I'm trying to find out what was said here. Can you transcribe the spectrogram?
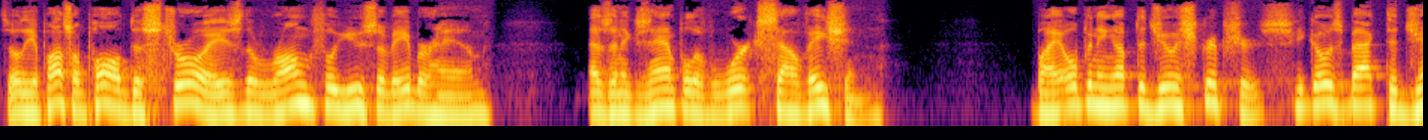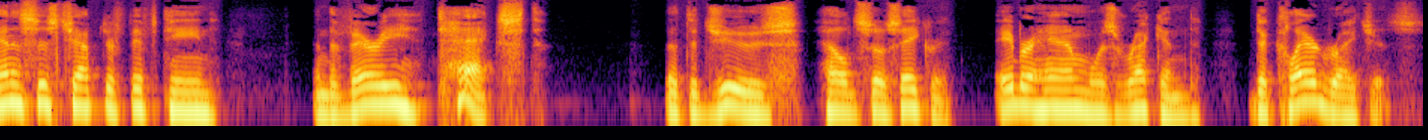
So the Apostle Paul destroys the wrongful use of Abraham as an example of work salvation by opening up the Jewish scriptures. He goes back to Genesis chapter 15 and the very text that the Jews held so sacred. Abraham was reckoned, declared righteous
